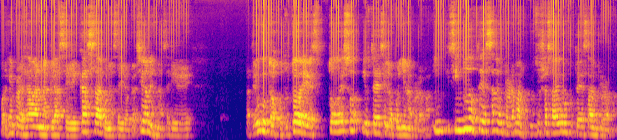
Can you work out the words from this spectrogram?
Por ejemplo, les daban una clase de casa con una serie de operaciones, una serie de atributos, constructores, todo eso, y ustedes se lo ponían a programar. Y sin duda ustedes saben programar, nosotros ya sabemos que ustedes saben programar.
